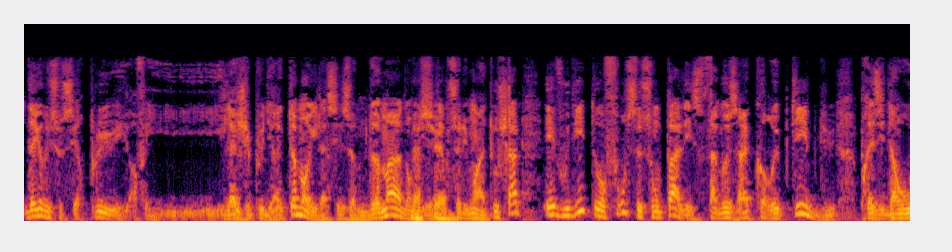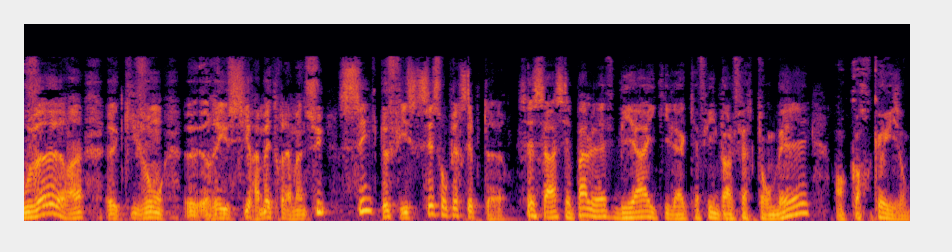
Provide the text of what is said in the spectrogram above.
D'ailleurs, il se sert plus, enfin, il, il, agit plus directement. Il a ses hommes de main, donc il est absolument intouchable. Et vous dites, au fond, ce sont pas les fameux incorruptibles du président Hoover hein, euh, qui vont euh, réussir à mettre la main dessus. C'est le fisc, c'est son percepteur. C'est ça. C'est pas le FBI qui a, qui a fini par le faire tomber. Encore que ils ont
